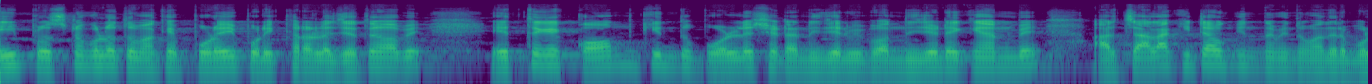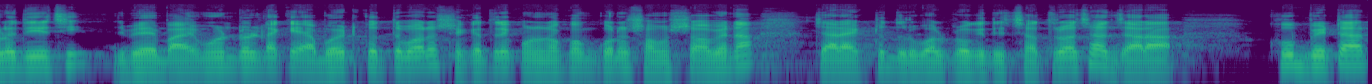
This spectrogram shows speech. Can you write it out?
এই প্রশ্নগুলো তোমাকে পড়েই পরীক্ষার হলে যেতে হবে। এর থেকে কম কিন্তু পড়লে সেটা নিজের বিপদ নিজে ডেকে আনবে। আর চালাকিটাও কিন্তু আমি তোমাদের বলে দিয়েছি যে, বায়ুমণ্ডলটাকে অ্যাভয়েড করতে পারো। সেক্ষেত্রে কোনো রকম কোনো সমস্যা হবে না। যারা একটু দুর্বল প্রকৃতির ছাত্র আছে, যারা খুব বেটার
